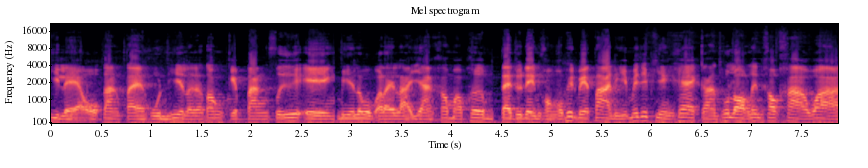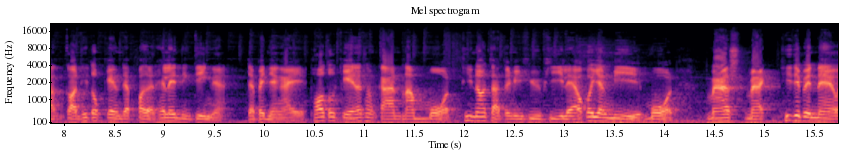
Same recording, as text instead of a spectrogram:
ที่แล้วตั้งแต่หุ่นที่เราจะต้องเก็บตังค์ซื้อเอง มีระบบอะไรหลายอย่างเข้ามาเพิ่ม แต่จุดเด่นของ Open Beta นี้ไม่ใช่เพียงแค่การทดลองเล่นคร่าวๆว่าก่อนที่ตัวเกมจะเปิดให้เล่นจริงๆเนี่ยจะเป็นยังไง เพราะตัวเกมได้ทำการนำโหมดที่นอกจากจะมี PVP แล้วก็ยังมีโหมด Match Max ที่จะเป็นแนว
